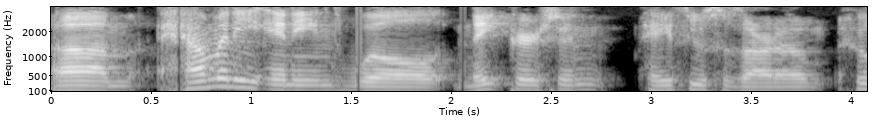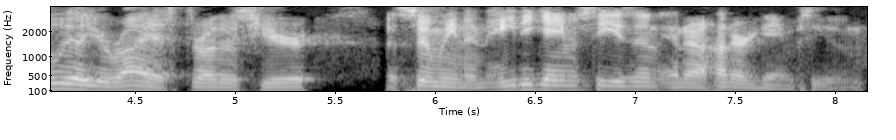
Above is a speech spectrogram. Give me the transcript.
Um, how many innings will Nate Pearson, Jesus Luzardo, Julio Urias throw this year, assuming an 80 game season and a 100 game season?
